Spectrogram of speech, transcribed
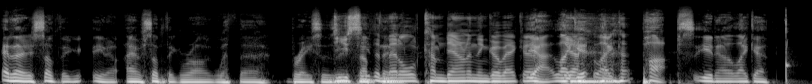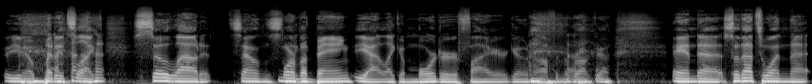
And there's something you know I have something wrong with the braces. Do you see the metal come down and then go back up? Yeah, like it like pops, you know, like a you know, but it's like so loud it sounds more like, of a bang. yeah, like a mortar fire going off in the Bronco. and uh, so that's one that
